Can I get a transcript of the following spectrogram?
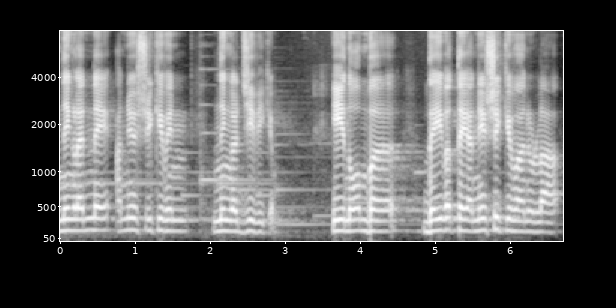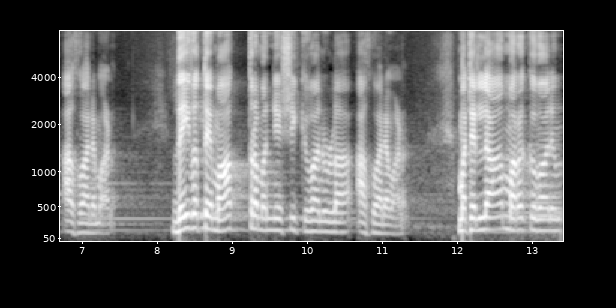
നിങ്ങൾ എന്നെ അന്വേഷിക്കുവിൻ നിങ്ങൾ ജീവിക്കും. ഈ നോമ്പ് ദൈവത്തെ അന്വേഷിക്കുവാനുള്ള ആഹ്വാനമാണ്. ദൈവത്തെ മാത്രം അന്വേഷിക്കുവാനുള്ള ആഹ്വാനമാണ്. മറ്റെല്ലാം മറക്കുവാനും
